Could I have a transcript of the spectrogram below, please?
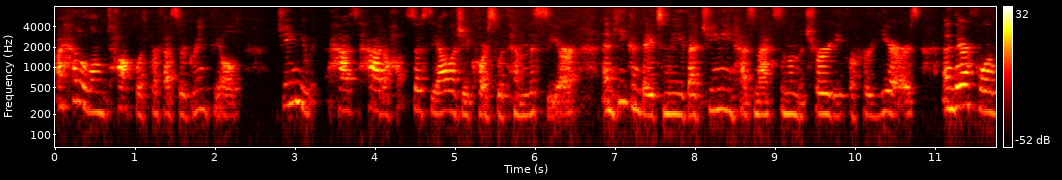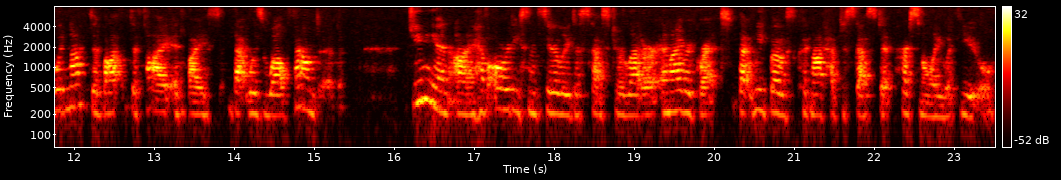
I had a long talk with Professor Greenfield Jeannie has had a sociology course with him this year, and he conveyed to me that Jeannie has maximum maturity for her years and therefore would not defy advice that was well founded. Jeannie and I have already sincerely discussed your letter, and I regret that we both could not have discussed it personally with you.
